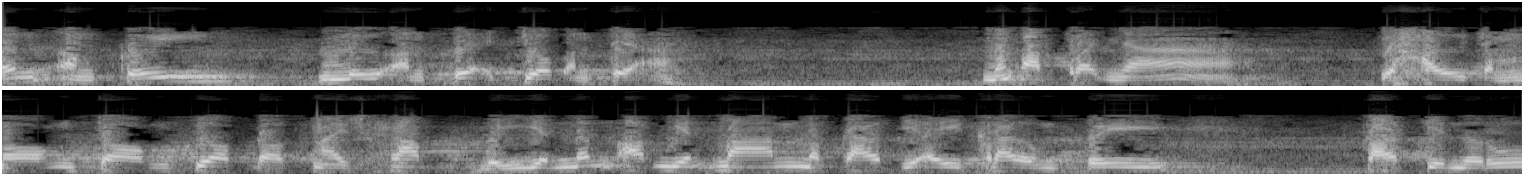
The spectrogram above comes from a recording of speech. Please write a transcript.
នឹងអង្គុយលើអន្ទាក់ជាប់អន្ទាក់នឹងអត់ប្រាជ្ញា គេហៅចំណងចងជាប់ដល់ថ្ងៃស្លាប់វិញ្ញាណនឹងអត់មានបានមកកើតជាអីក្រៅអំពីកើតជានរោ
